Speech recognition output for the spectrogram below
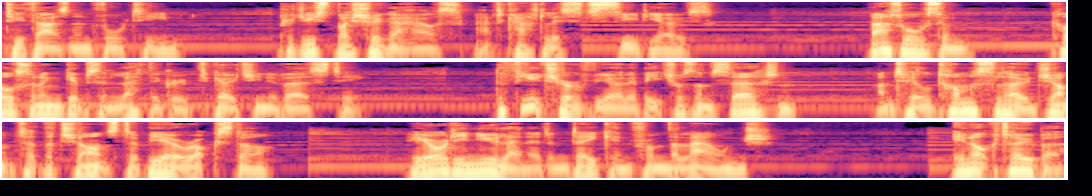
2014, produced by Sugar House at Catalyst Studios. That autumn, Coulson and Gibson left the group to go to university. The future of Viola Beach was uncertain until Thomas Lowe jumped at the chance to be a rock star. He already knew Leonard and Dakin from the lounge. In October,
